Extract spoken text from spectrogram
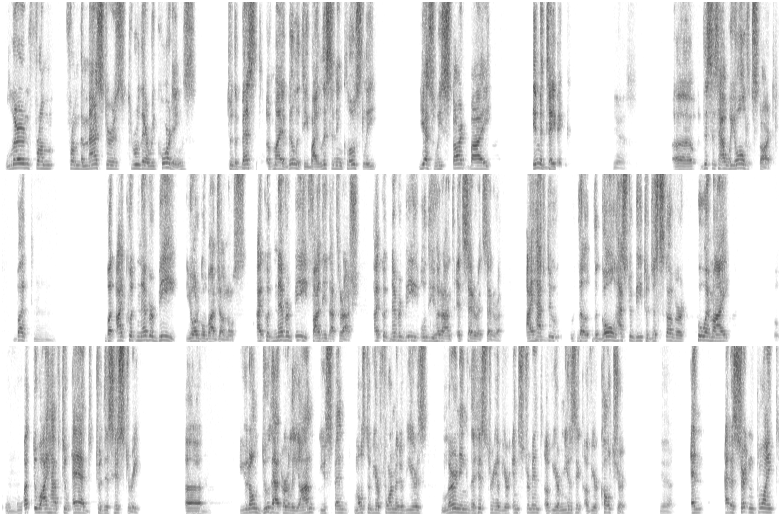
learn from from the masters through their recordings to the best of my ability by listening closely. Yes, we start by imitating. yes. Uh, this is how we all start. But Mhm. but I could never be Yorgo Bacanos. I could never be Farid Atrash. I could never Mm. be Udi Hrant, etc., etc. I have Mm. to. the The goal has to be to discover who am I. Mm. What do I have to add to this history? Uh, Mhm. You don't do that early on. You spend most of your formative years learning the history of your instrument, of your music, of your culture yeah. and at a certain point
